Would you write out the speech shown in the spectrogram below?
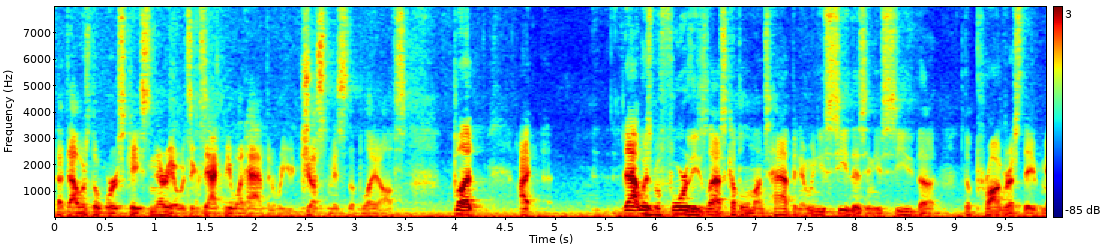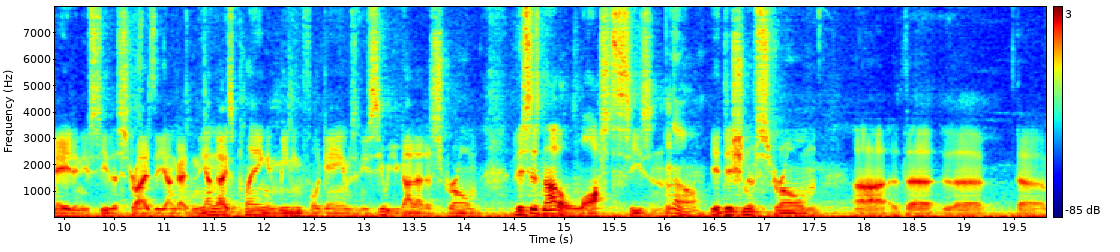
That that was the worst case scenario. It's exactly what happened where you just missed the playoffs. But I that was before these last couple of months happened. And when you see this and you see the, the progress they've made and you see the strides the young guys and the young guys playing in meaningful games and you see what you got out of Strome, this is not a lost season. No. The addition of Strome, uh, the, the, the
